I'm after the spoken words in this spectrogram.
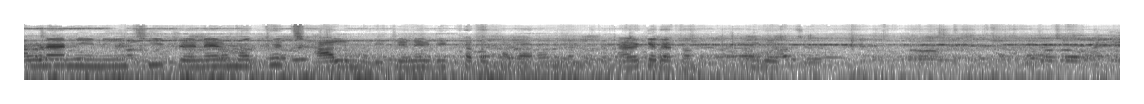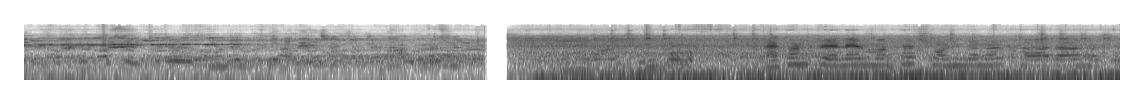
আমরা নিয়ে নিয়েছি ট্রেনের মধ্যে ঝালমুড়ি ট্রেনের বিখ্যাত খাবার। আর কে দেখো কি করছে বলো এখন ট্রেনের মধ্যে সঞ্জনার খাওয়া দাওয়া হচ্ছে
